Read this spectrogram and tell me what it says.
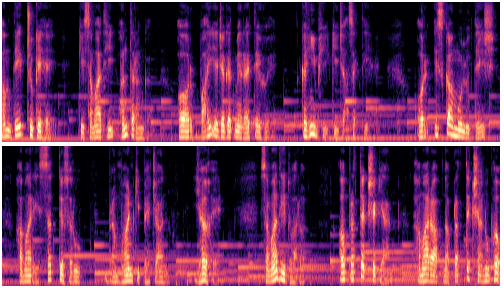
हम देख चुके हैं कि समाधि अंतरंग और बाह्य जगत में रहते हुए कहीं भी की जा सकती है। और इसका मूल उद्देश्य हमारे सत्य स्वरूप, ब्रह्मांड की पहचान यह है। समाधि द्वारा अप्रत्यक्ष ज्ञान हमारा अपना प्रत्यक्ष अनुभव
